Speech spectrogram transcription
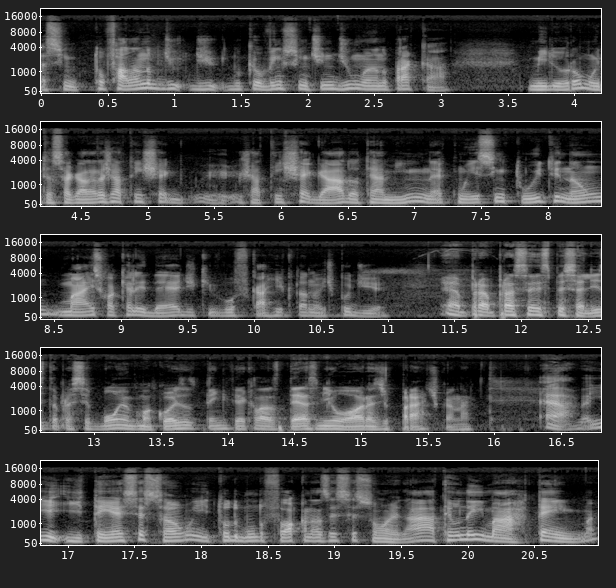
assim, tô falando de, de, do que eu venho sentindo de um ano para cá. melhorou muito. Essa galera já tem, che já tem chegado até a mim né, com esse intuito e não mais com aquela ideia de que vou ficar rico da noite pro dia. É, para ser especialista, para ser bom em alguma coisa, tem que ter aquelas 10 mil horas de prática, né? É, e, e, tem a exceção e todo mundo foca nas exceções. Ah, tem o Neymar, tem, mas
